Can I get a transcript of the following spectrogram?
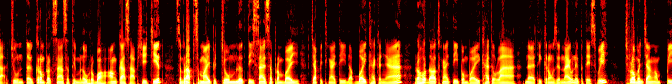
ដាក់ជូនទៅក្រុមប្រឹក្សាសិទ្ធិមនុស្សរបស់អង្គការសហប្រជាជាតិសម្រាប់សម័យប្រជុំលើកទី48ចាប់ពីថ្ងៃទី13ខែកញ្ញារហូតដល់ថ្ងៃទី8ខែតុលានៅទីក្រុងហ្សឺណែវនៃប្រទេសស្វីសឆ្លុះបញ្ចាំងអំពី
